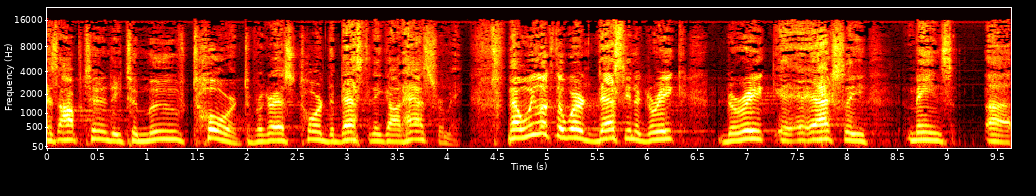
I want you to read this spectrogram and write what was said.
is opportunity to move toward, to progress toward the destiny God has for me. Now, when we look at the word destiny in the Greek, Greek, it actually means uh,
